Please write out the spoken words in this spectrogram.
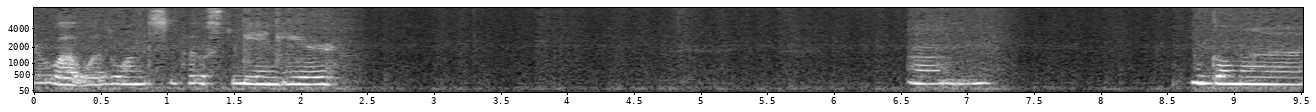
Or what was once supposed to be an ear. Um, I'm gonna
